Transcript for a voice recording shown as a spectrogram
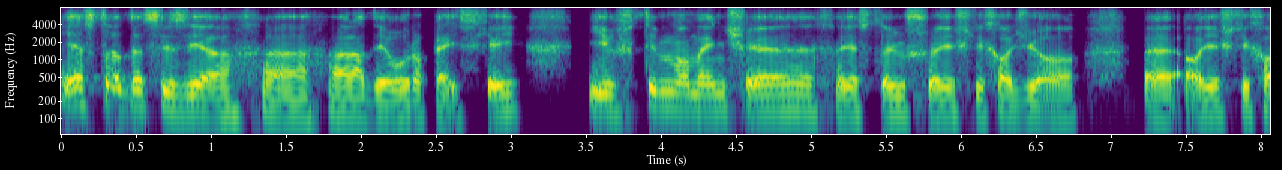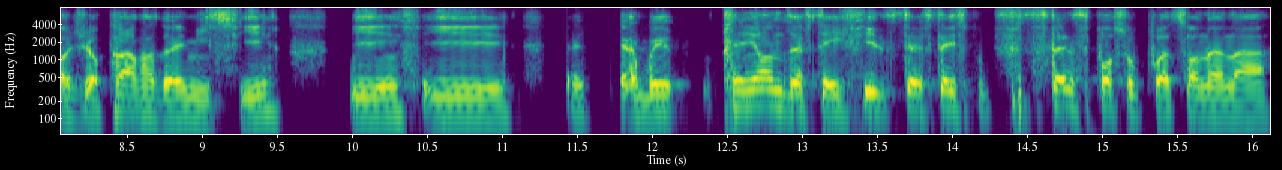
Jest to decyzja e, Rady Europejskiej i w tym momencie jest to już, jeśli chodzi o, e, o jeśli chodzi o prawa do emisji i, i jakby pieniądze w tej chwili, w, tej, w ten sposób płacone na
